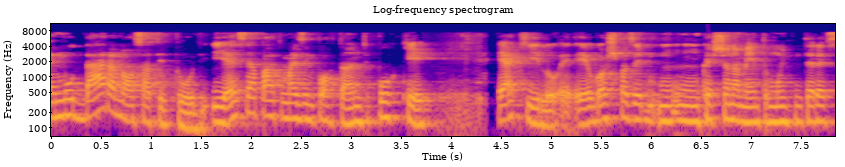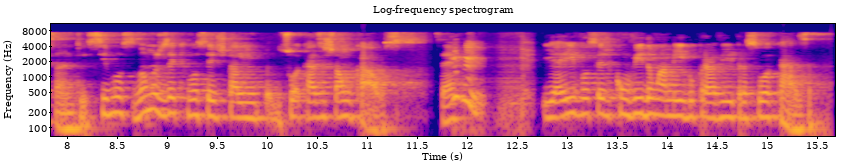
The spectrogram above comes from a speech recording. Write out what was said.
é mudar a nossa atitude. E essa é a parte mais importante, porque é aquilo. É, eu gosto de fazer um questionamento muito interessante. Se você, vamos dizer que você está limpa, sua casa está um caos, certo? Uhum. E aí você convida um amigo para vir para sua casa.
